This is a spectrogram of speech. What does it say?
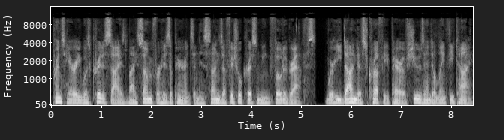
Prince Harry was criticized by some for his appearance in his son's official christening photographs where he donned a scruffy pair of shoes and a lengthy tie.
